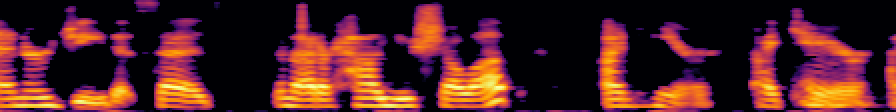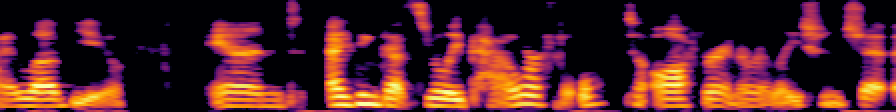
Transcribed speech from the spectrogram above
energy that says no matter how you show up I'm here. I care. Mm. I love you. And I think that's really powerful to offer in a relationship.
